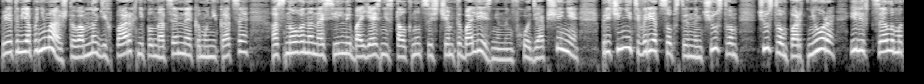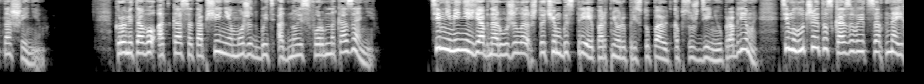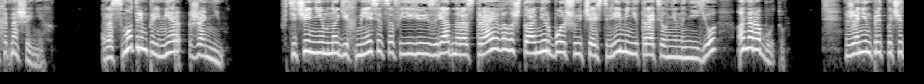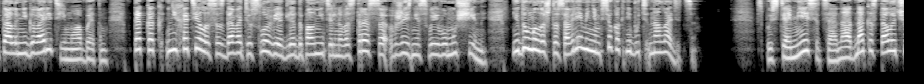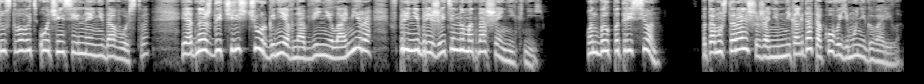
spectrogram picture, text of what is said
При этом я понимаю, что во многих парах неполноценная коммуникация основана на сильной боязни столкнуться с чем-то болезненным в ходе общения, причинить вред собственным чувствам, чувствам партнера или в целом отношениям. Кроме того, отказ от общения может быть одной из форм наказания. Тем не менее, я обнаружила, что чем быстрее партнеры приступают к обсуждению проблемы, тем лучше это сказывается на их отношениях. Рассмотрим пример Жанин. В течение многих месяцев ее изрядно расстраивало, что Амир большую часть времени тратил не на нее, а на работу. Жанин предпочитала не говорить ему об этом, так как не хотела создавать условия для дополнительного стресса в жизни своего мужчины и думала, что со временем все как-нибудь наладится. Спустя месяцы она, однако, стала чувствовать очень сильное недовольство и однажды чересчур гневно обвинила Амира в пренебрежительном отношении к ней. Он был потрясен, потому что раньше Жанин никогда такого ему не говорила.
